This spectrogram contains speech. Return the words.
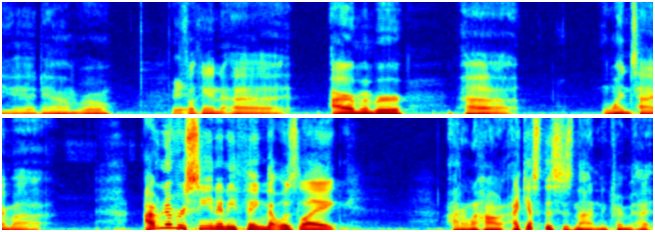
Yeah, damn, bro. Yeah. Fucking uh I remember uh one time uh I've never seen anything that was like I don't know how I guess this is not incriminating. I,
